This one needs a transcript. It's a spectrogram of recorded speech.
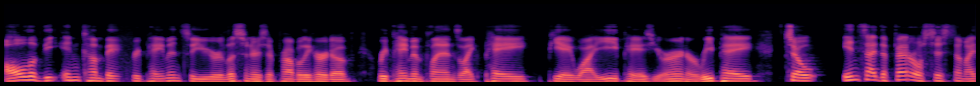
all of the income based repayments. So, your listeners have probably heard of repayment plans like Pay, P A Y E, Pay as you earn, or Repay. So, Inside the federal system, I,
